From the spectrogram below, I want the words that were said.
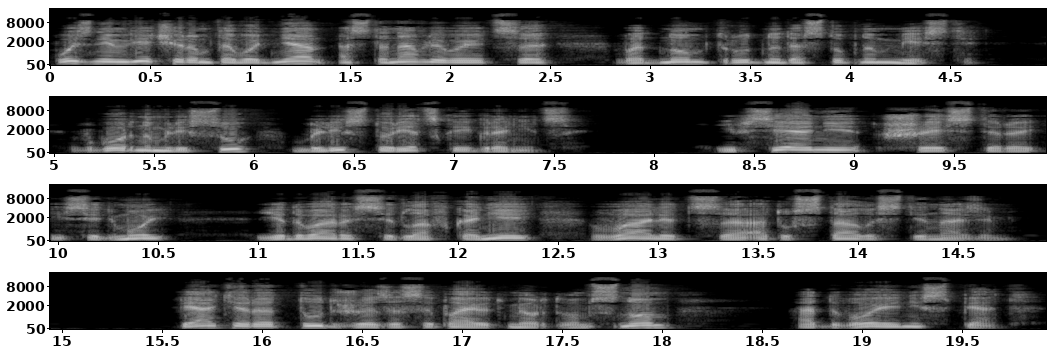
поздним вечером того дня останавливается в одном труднодоступном месте — в горном лесу близ турецкой границы. И все они, шестеро и седьмой, едва расседлав коней, валятся от усталости на земь. Пятеро тут же засыпают мертвым сном, а двое не спят.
